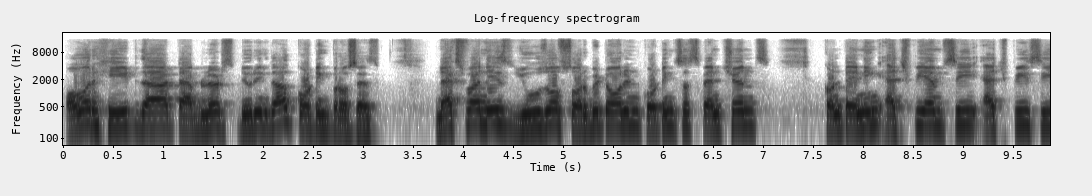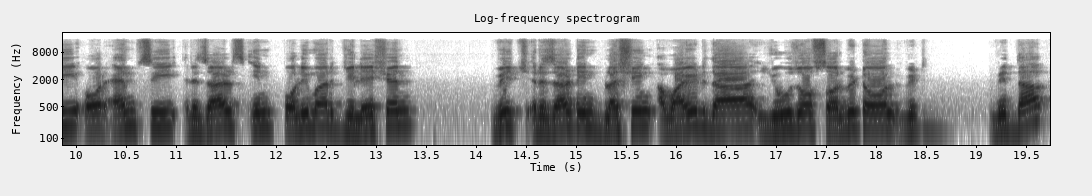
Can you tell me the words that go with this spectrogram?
overheat the tablets during the coating process. Next one is use of sorbitol in coating suspensions containing HPMC, HPC or MC results in polymer gelation which result in blushing. Avoid the use of sorbitol with, with the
